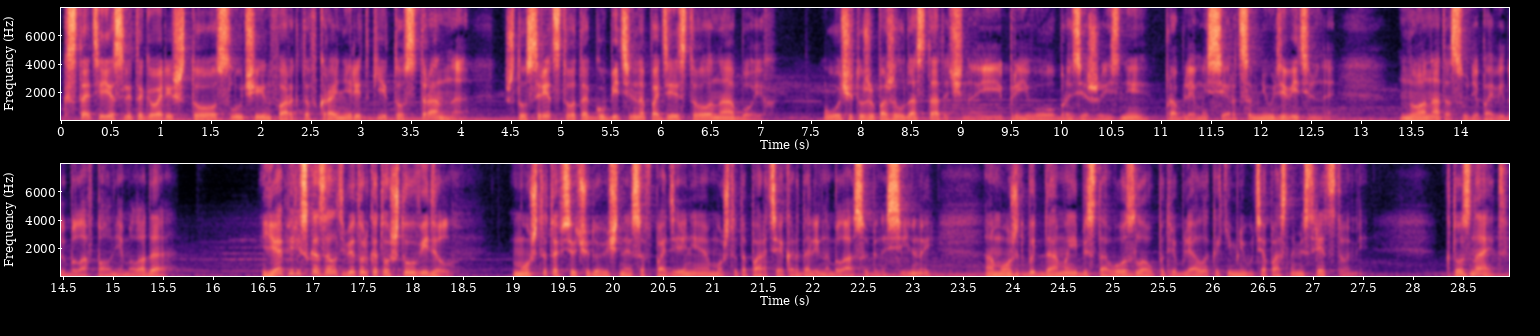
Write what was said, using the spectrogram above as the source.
Кстати, если ты говоришь, что случаи инфарктов крайне редки, то странно, что средство так губительно подействовало на обоих. Уочит уже пожил достаточно, и при его образе жизни проблемы с сердцем неудивительны. Но она-то, судя по виду, была вполне молода. Я пересказал тебе только то, что увидел. Может, это все чудовищное совпадение, может, эта партия Кардалина была особенно сильной, а может быть, дама и без того злоупотребляла какими-нибудь опасными средствами. Кто знает.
